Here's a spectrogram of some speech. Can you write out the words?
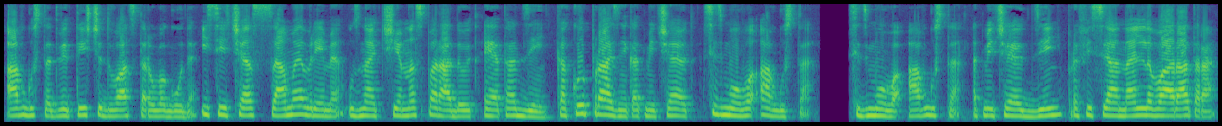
августа 2022 года. И сейчас самое время узнать, чем нас порадует этот день. Какой праздник отмечают 7 августа? 7 августа отмечают День профессионального оратора.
